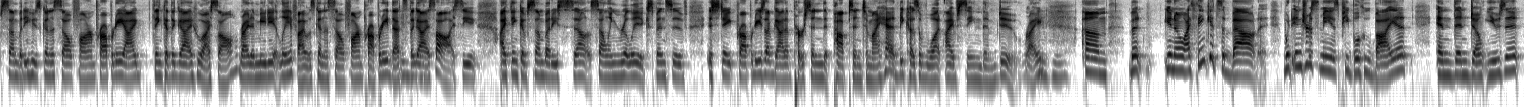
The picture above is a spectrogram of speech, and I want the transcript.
somebody who's going to sell farm property, I think of the guy who I saw right immediately. If I was going to sell farm property, that's mm-hmm. the guy I saw. I see. I think of somebody sell, selling really expensive estate properties. I've got a person that pops into my head because of what I've seen them do. Right. Mm-hmm. Um, but you know, I think it's about what interests me is people who buy it and then don't use it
